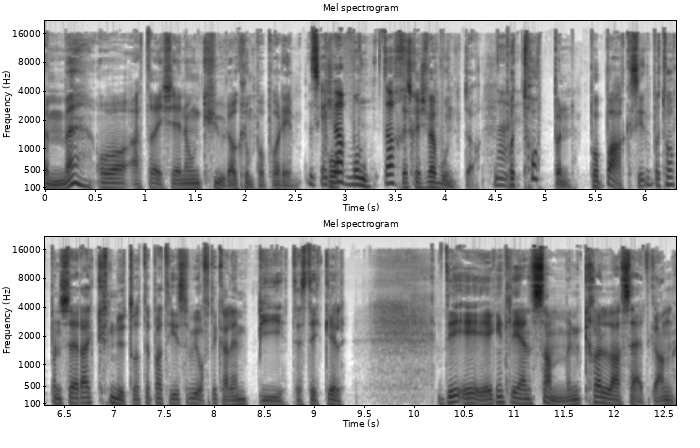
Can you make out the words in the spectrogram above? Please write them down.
ømme, og at det ikke er noen kuler og klumper på dem. Det skal På- ikke være vondter. det skal ikke være vondt da. På toppen, på baksiden på toppen, så er det et knutrete parti som vi ofte kaller en bitestikkel. Det er egentlig en sammenkrølla sædgang,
